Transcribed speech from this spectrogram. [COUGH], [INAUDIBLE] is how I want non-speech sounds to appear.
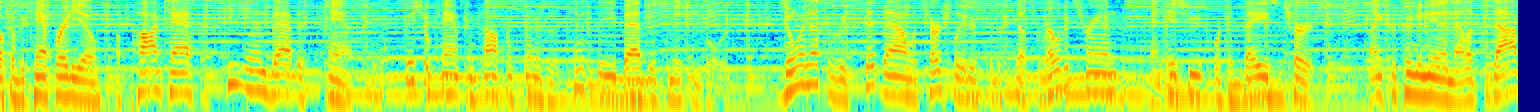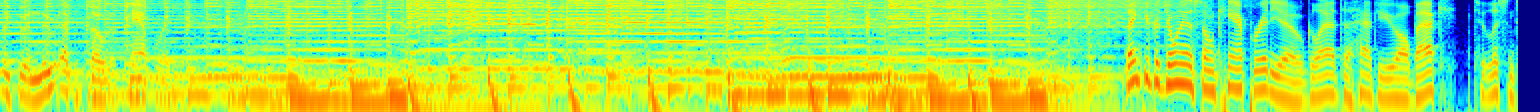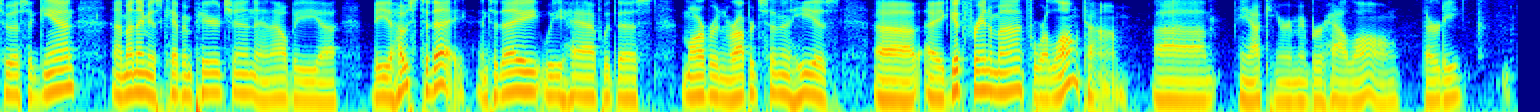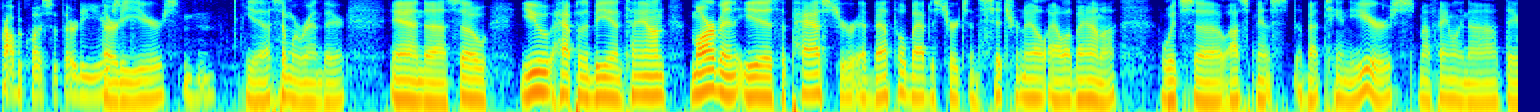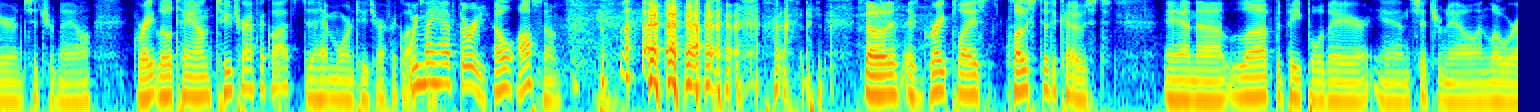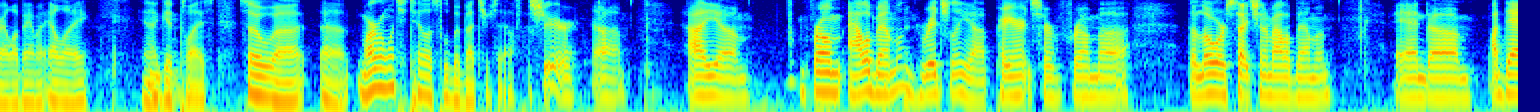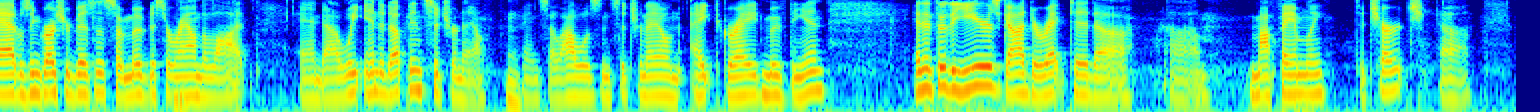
Welcome to Camp Radio, a podcast of TN Baptist Camps, the official camps and conference centers of the Tennessee Baptist Mission Board. Join us as we sit down with church leaders to discuss relevant trends and issues for today's church. Thanks for tuning in. Now let's dive into a new episode of Camp Radio. Thank you for joining us on Camp Radio. Glad to have you all back to listen to us again. Uh, my name is Kevin Pearson, and I'll be uh, be the host today. And today we have with us Marvin Robinson, and he is uh, a good friend of mine for a long time. Um, yeah, I can't remember how long 30, Probably close to 30 years. 30 years. hmm Yeah, somewhere around there. And uh, so you happen to be in town. Marvin is the pastor at Bethel Baptist Church in Citronelle, Alabama, which uh, I spent about 10 years, my family and I, there in Citronelle. Great little town. Two traffic lights? Do they have more than two traffic lights? We may have three. Oh, awesome. [LAUGHS] so it's, it's a great place, close to the coast, and uh, love the people there in Citronelle and Lower Alabama, LA. And a good Mhm. place. So, uh, uh, Marvin, why don't you tell us a little bit about yourself? Sure. Uh, I um, I'm from Alabama originally. Uh, parents are from uh, the lower section of Alabama, and um, my dad was in grocery business, so moved us around a lot. And uh, we ended up in Citronelle, Hmm. and so I was in Citronelle in eighth grade, moved in, and then through the years, God directed uh, um, my family to church. Uh,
